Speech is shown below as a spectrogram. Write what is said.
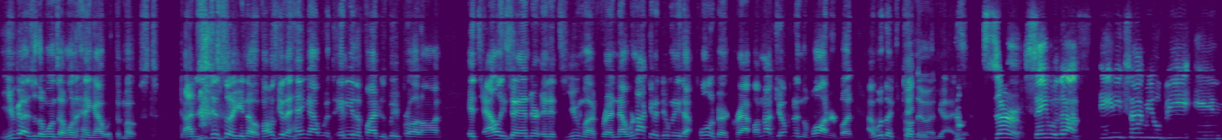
You guys are the ones I want to hang out with the most. I just, just so you know, if I was going to hang out with any of the fighters we brought on, it's Alexander and it's you, my friend. Now we're not going to do any of that polar bear crap. I'm not jumping in the water, but I would like to I'll kick do it it. with you guys. Sir, same with us. Anytime you'll be in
